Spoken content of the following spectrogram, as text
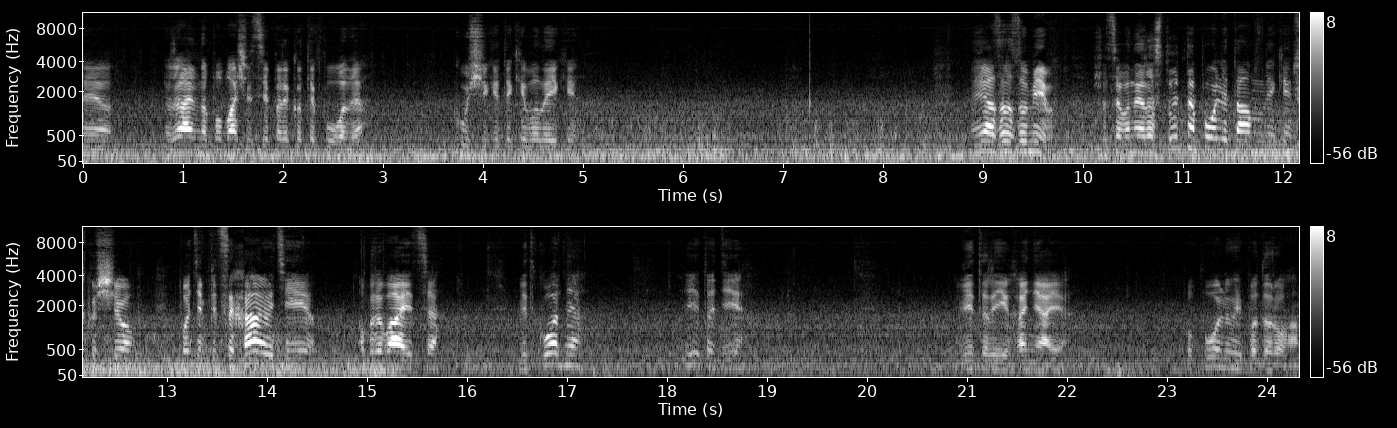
Е, реально побачив ці перекоти поля. Кущики такі великі. Ну, я зрозумів, що це вони ростуть на полі там якимсь кущом, потім підсихають і обривається від корня. І тоді вітер їх ганяє по полю і по дорогам.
